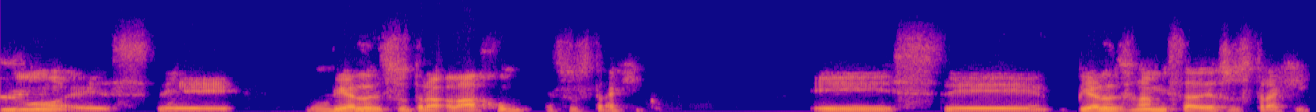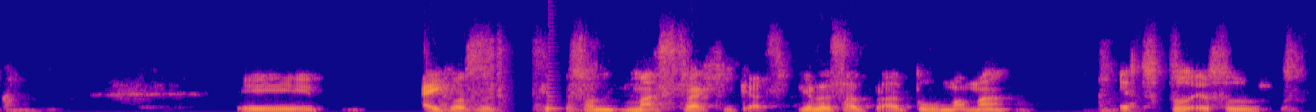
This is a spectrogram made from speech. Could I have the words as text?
¿no? Este, pierdes su trabajo, eso es trágico. Este, pierdes una amistad, eso es trágico. Eh, hay cosas que son más trágicas. Pierdes a, tu mamá, eso, eso es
